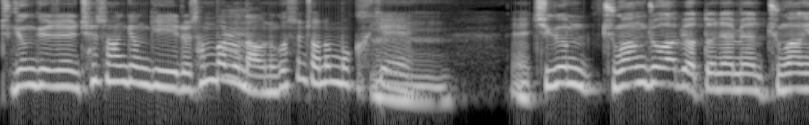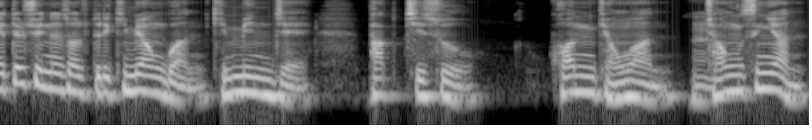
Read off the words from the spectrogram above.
두 경기 중에 최소 한 경기를 선발로 나오는 것은 저는 뭐 크게 음. 예, 지금 중앙 조합이 어떠냐면 중앙에 뛸 수 있는 선수들이 김영권, 김민재, 박지수, 권경원, 정승현.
